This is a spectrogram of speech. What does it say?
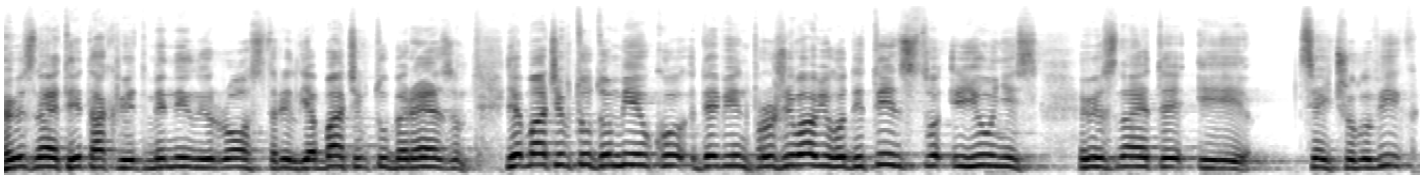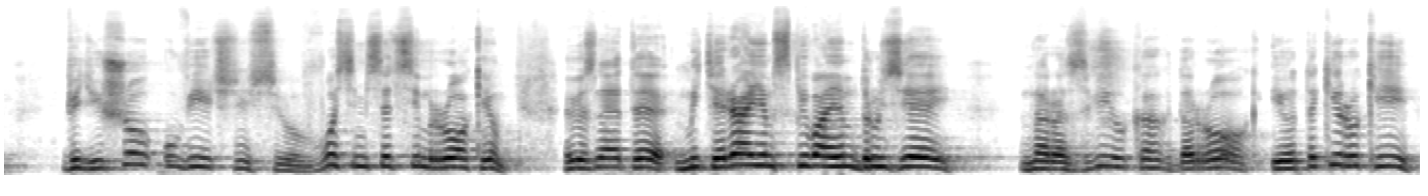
І ви знаєте, і так відмінили розстріл. Я бачив ту березу, я бачив ту домівку, де він проживав його дитинство і юність. І ви знаєте, і цей чоловік відійшов у вічність 87 років. Ви знаєте, ми тіряємо, співаємо друзей на розвілках дорог. І от такі роки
